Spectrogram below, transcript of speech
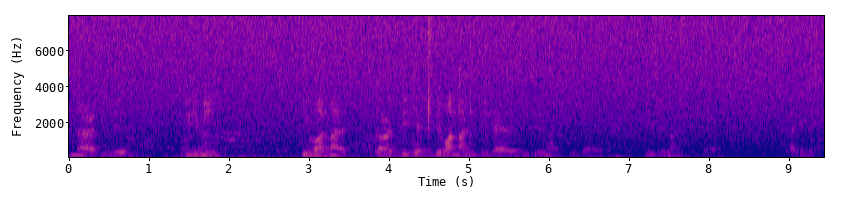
Not sure. you do, you give me d1 minus, or dj, d1 minus dk, d2 minus dk, d3 minus dk. I can just,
